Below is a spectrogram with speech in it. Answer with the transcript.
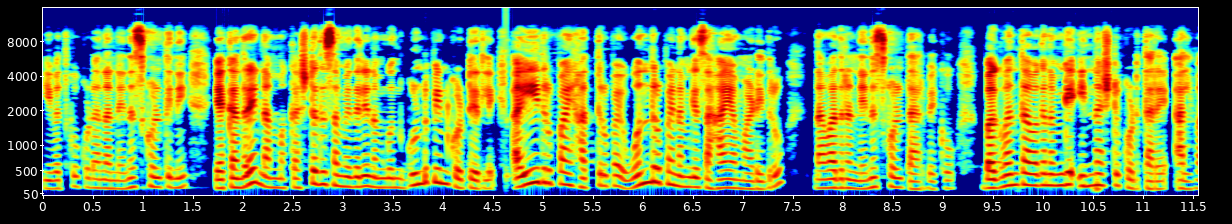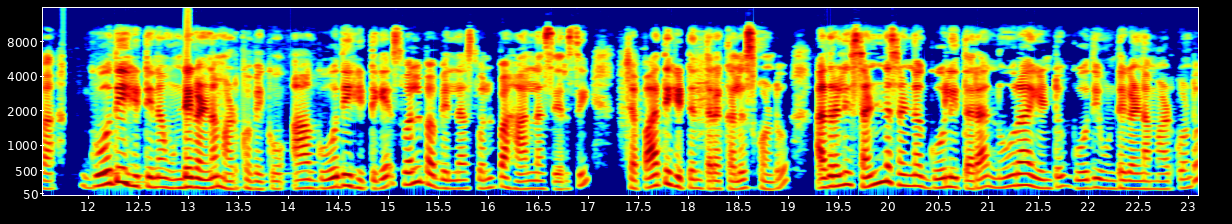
ಇವತ್ತಿಗೂ ಕೂಡ ನಾನು ನೆನೆಸ್ಕೊಳ್ತೀನಿ. ಯಾಕಂದ್ರೆ ನಮ್ಮ ಕಷ್ಟದ ಸಮಯದಲ್ಲಿ ನಮಗೊಂದು ಗುಂಡು ಪಿನ್ ಕೊಟ್ಟಿರ್ಲಿ. ₹5, ₹10, ₹1 ನಮ್ಗೆ ಸಹಾಯ ಮಾಡಿದ್ರು. ನಾವು ಅದನ್ನು ನೆನೆಸ್ಕೊಳ್ತಾ ಇರಬೇಕು ಭಗವಂತ ಅವಾಗ ನಮಗೆ ಇನ್ನಷ್ಟು ಕೊಡ್ತಾರೆ ಅಲ್ವಾ? ಗೋಧಿ ಹಿಟ್ಟಿನ ಉಂಡೆಗಳನ್ನ ಮಾಡ್ಕೋಬೇಕು. ಆ ಗೋಧಿ ಹಿಟ್ಟಿಗೆ ಸ್ವಲ್ಪ ಬೆಲ್ಲ, ಸ್ವಲ್ಪ ಹಾಲನ್ನ ಸೇರಿಸಿ ಚಪಾತಿ ಹಿಟ್ಟಿನ ತರ ಕಲಸ್ಕೊಂಡು, ಅದರಲ್ಲಿ ಸಣ್ಣ ಸಣ್ಣ ಗೋಲಿ ತರ 108 ಗೋಧಿ ಉಂಡೆಗಳನ್ನ ಮಾಡ್ಕೊಂಡು,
